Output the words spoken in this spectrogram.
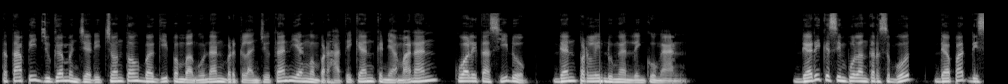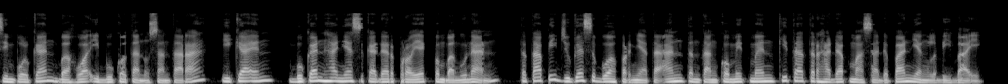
tetapi juga menjadi contoh bagi pembangunan berkelanjutan yang memperhatikan kenyamanan, kualitas hidup, dan perlindungan lingkungan. Dari kesimpulan tersebut, dapat disimpulkan bahwa Ibu Kota Nusantara, IKN, bukan hanya sekadar proyek pembangunan, tetapi juga sebuah pernyataan tentang komitmen kita terhadap masa depan yang lebih baik.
